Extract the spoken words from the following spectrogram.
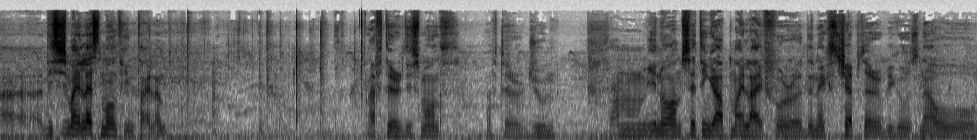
uh, this is my last month in Thailand after this month after June I'm you know I'm setting up my life for uh, the next chapter because now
